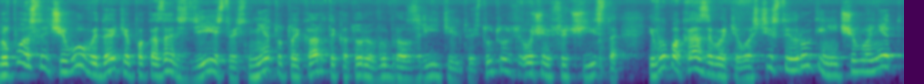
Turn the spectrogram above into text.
Но после чего вы даете показать здесь, то есть нету той карты, которую выбрал зритель. То есть тут очень все чисто. И вы показываете, у вас чистые руки, ничего нет,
